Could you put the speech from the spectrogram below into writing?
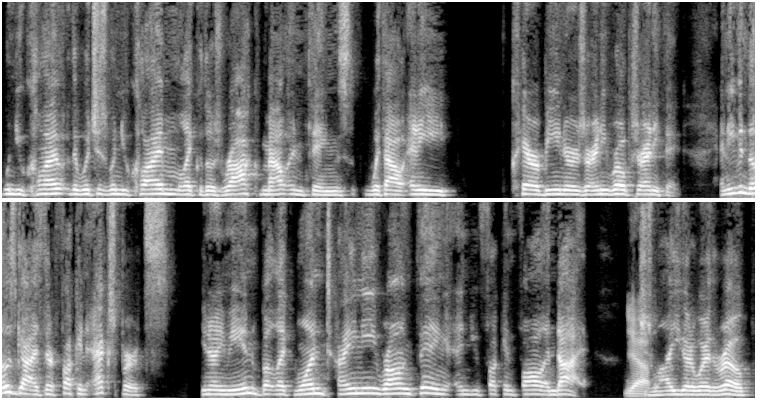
When you climb, which is when you climb like those rock mountain things without any carabiners or any ropes or anything. And even those guys, they're fucking experts. You know what I mean? But like one tiny wrong thing and you fucking fall and die, yeah. which is why you got to wear the rope.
